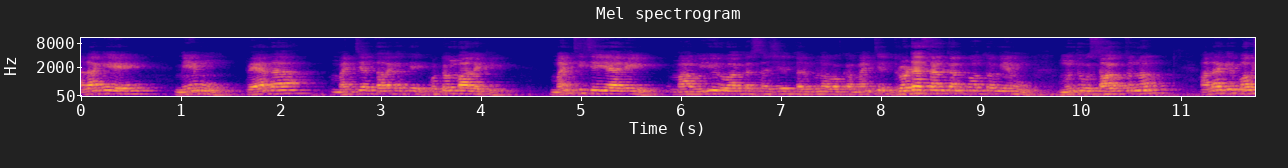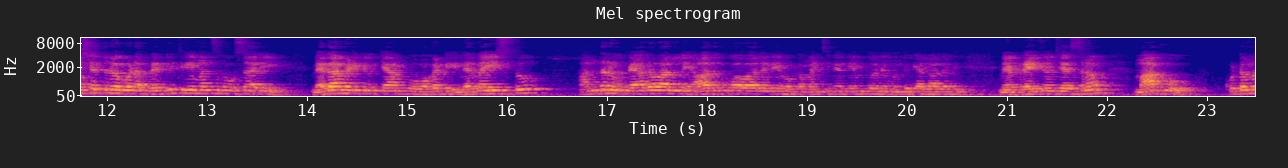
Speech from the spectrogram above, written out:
అలాగే మేము పేద మధ్య తరగతి కుటుంబాలకి మంచి చేయాలి. మా ఉయ్యూరు వాకర్స్ అసోసియేషన్ తరపున ఒక మంచి దృఢ సంకల్పంతో మేము ముందుకు సాగుతున్నాం. అలాగే భవిష్యత్తులో కూడా ప్రతి త్రీ మంత్స్కి ఒకసారి మెగా మెడికల్ క్యాంపు ఒకటి నిర్వహిస్తూ అందరూ పేదవాళ్ళని ఆదుకోవాలని ఒక మంచి నిర్ణయంతోనే ముందుకెళ్ళాలని మేము ప్రయత్నం చేస్తున్నాం. మాకు కుటుంబ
